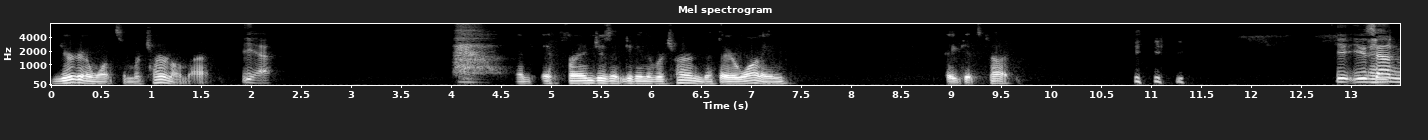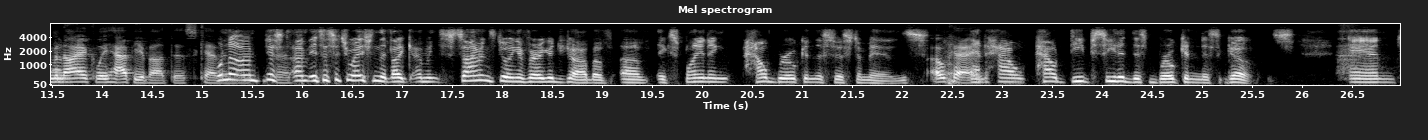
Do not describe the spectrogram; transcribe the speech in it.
you're going to want some return on that. Yeah. And if Fringe isn't getting the return that they're wanting, it gets cut. You, you sound um, maniacally happy about this, Kevin. Well, no, I'm just. Yeah. I'm, it's a situation that, like, I mean, Simon's doing a very good job of of explaining how broken the system is okay. and how how deep seated this brokenness goes, and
